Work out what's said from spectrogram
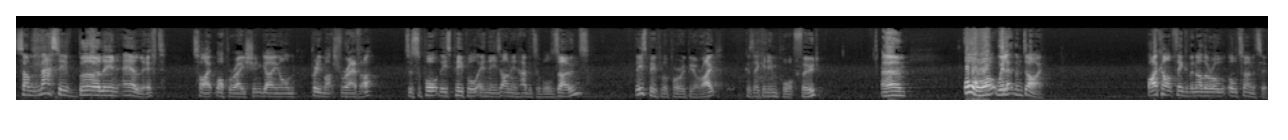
some massive Berlin airlift type operation going on pretty much forever to support these people in these uninhabitable zones. These people will probably be all right because they can import food. Um, or we let them die. But I can't think of another al- alternative.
